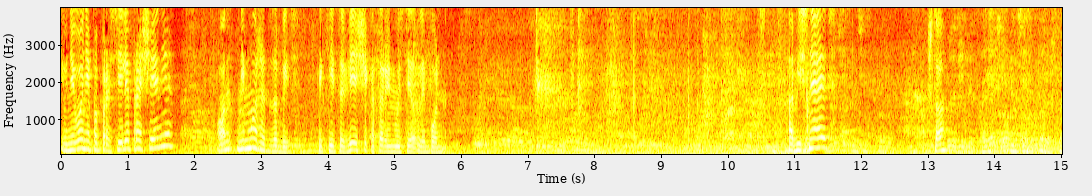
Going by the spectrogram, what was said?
у него не попросили прощения, он не может забыть какие-то вещи, которые ему сделали больно. Объясняет, что? Своя честная истории, что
